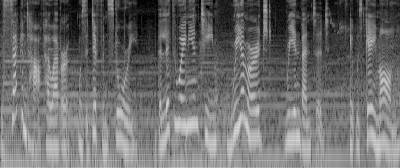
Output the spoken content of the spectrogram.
The second half, however, was a different story. The Lithuanian team re emerged, reinvented. It was game on.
